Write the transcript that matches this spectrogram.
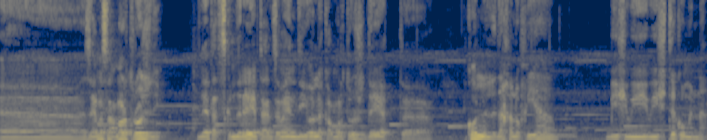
آه زي مثلا عمارة رشدي اللي هي بتاعت اسكندرية بتاعت زمان دي يقول لك عمارة رشدي ديت آه كل اللي دخلوا فيها بيش بي- بيشتكوا منها.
